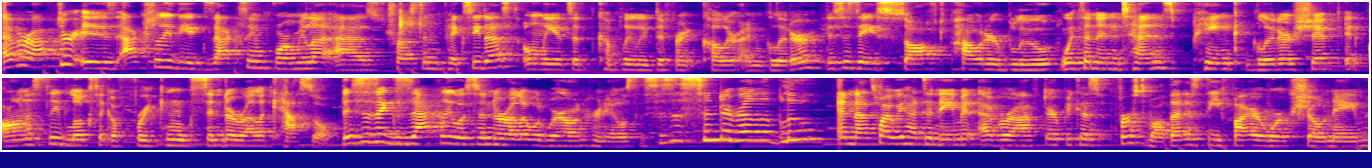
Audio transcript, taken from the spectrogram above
Ever After is actually the exact same formula as Trust in Pixie Dust, only it's a completely different color and glitter. This is a soft powder blue with an intense pink glitter shift. It honestly looks like a freaking Cinderella castle. This is exactly what Cinderella would wear on her nails. This is a Cinderella blue. And that's why we had to name it Ever After because first of all, that is the fireworks show name.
